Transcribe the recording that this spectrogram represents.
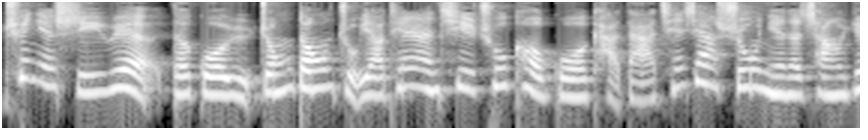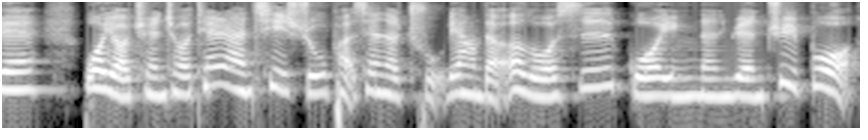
去年十一月，德国与中东主要天然气出口国卡达签下十五年的长约。握有全球天然气十五 percent 的储量的俄罗斯国营能源巨擘，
